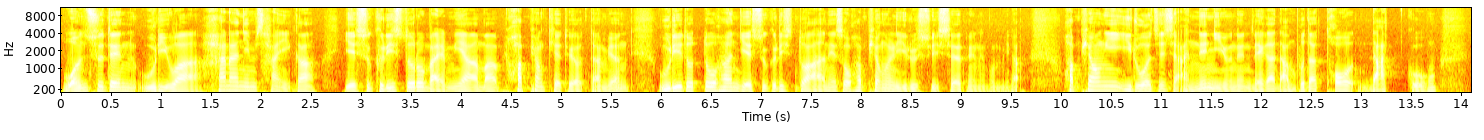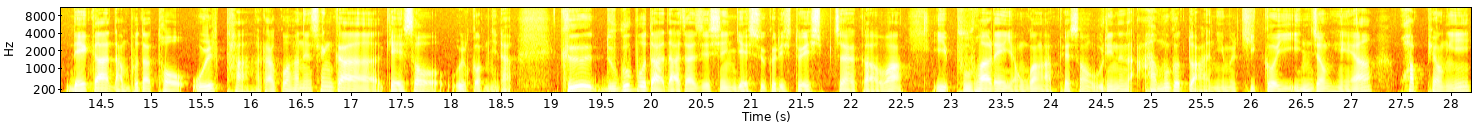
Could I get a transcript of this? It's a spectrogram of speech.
원수된 우리와 하나님 사이가 예수 그리스도로 말미암아 화평케 되었다면 우리도 또한 예수 그리스도 안에서 화평을 이룰 수 있어야 되는 겁니다. 화평이 이루어지지 않는 이유는 내가 남보다 더 낫고 내가 남보다 더 옳다라고 하는 생각에서 올 겁니다. 그 누구보다 낮아지신 예수 그리스도의 십자가와 이 부활의 영광 앞에서 우리는 아무것도 아님을 기꺼이 인정해야 화평이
